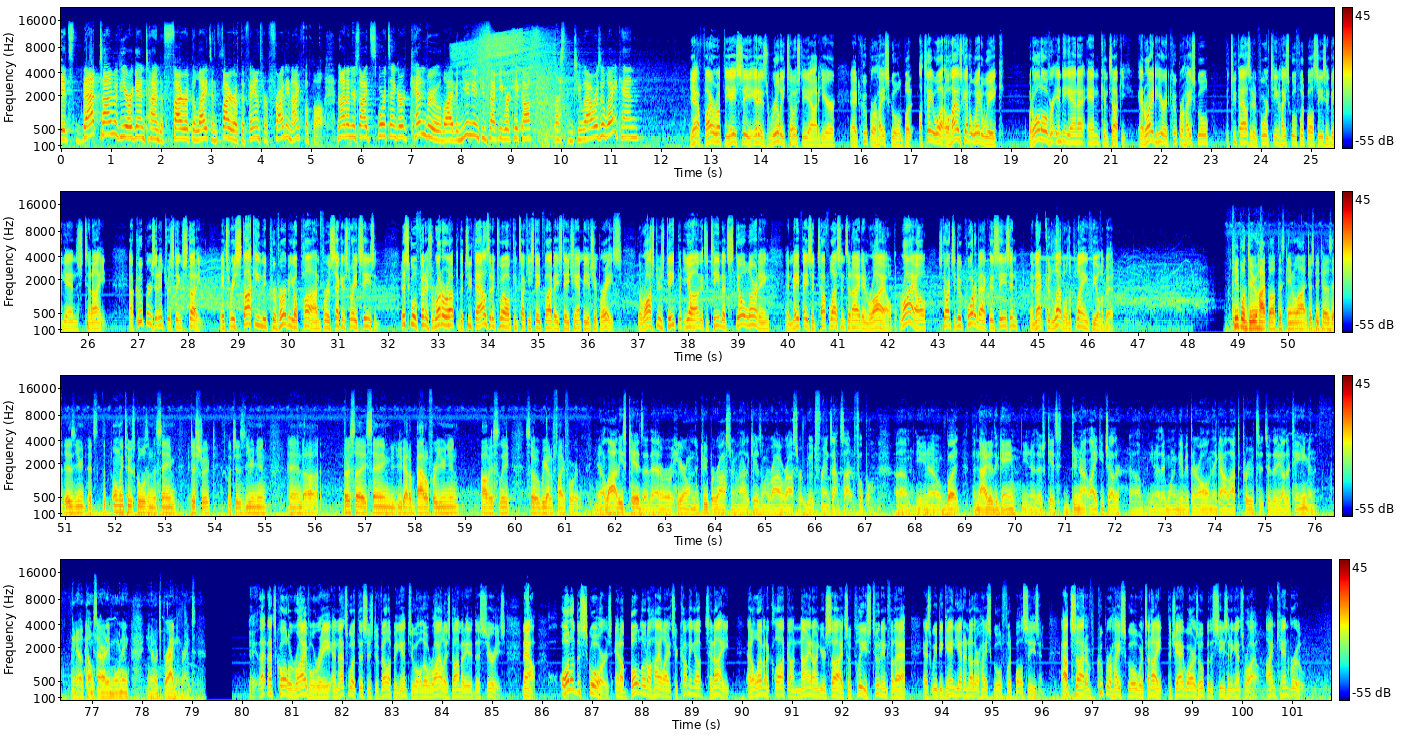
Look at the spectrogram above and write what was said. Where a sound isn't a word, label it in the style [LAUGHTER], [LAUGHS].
It's that time of year again, time to fire up the lights and fire up the fans for Friday Night Football. Nine on your side, sports anchor Ken Broo live in Union, Kentucky, where kickoff less than two hours away, Ken. Yeah, fire up the AC. It is really toasty out here at Cooper High School, but I'll tell you what, Ohio's got to wait a week, but all over Indiana and Kentucky. And right here at Cooper High School, the 2014 high school football season begins tonight. Now, Cooper's an interesting study. It's restocking the proverbial pond for a second straight season. This school finished runner-up in the 2012 Kentucky State 5A state championship race. The roster's deep but young. It's a team that's still learning and may face a tough lesson tonight in Ryle. But Ryle starts a new quarterback this season, and that could level the playing field a bit. People do hype up this game a lot just because it is it's the only two schools in the same district, which is Union, and uh, there's a saying you got to battle for Union, obviously, so we got to fight for it. You know, a lot of these kids that, that are here on the Cooper roster and a lot of the kids on the Ryle roster are good friends outside of football. Um, you know, but the night of the game, you know, those kids do not like each other. Um, you know, they want to give it their all, and they got a lot to prove to, to the other team. And, you know, come Saturday morning, you know, it's bragging rights. That, that's called a rivalry, and that's what this is developing into, although Ryle has dominated this series. Now, all of the scores and a boatload of highlights are coming up tonight at 11 o'clock on 9 on your side, so please tune in for that as we begin yet another high school football season. Outside of Cooper High School, where tonight the Jaguars open the season against Ryle. I'm Ken Broo,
